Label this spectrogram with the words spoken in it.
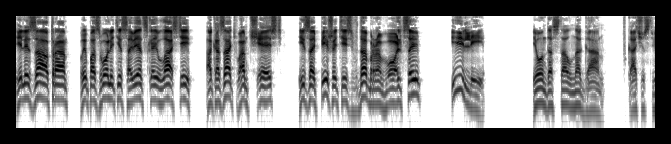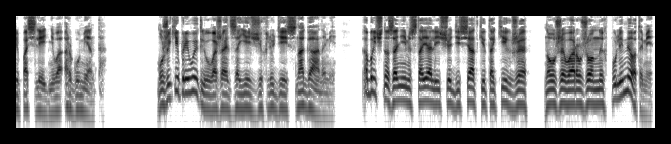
или завтра вы позволите советской власти оказать вам честь и запишетесь в добровольцы, или...» И он достал наган в качестве последнего аргумента. Мужики привыкли уважать заезжих людей с наганами. Обычно за ними стояли еще десятки таких же, но уже вооруженных пулеметами,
